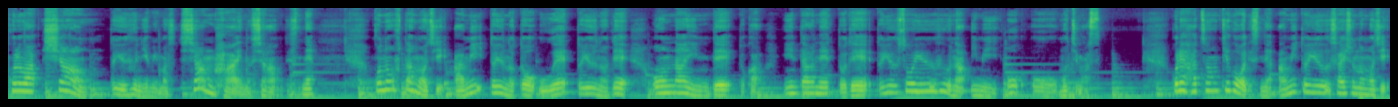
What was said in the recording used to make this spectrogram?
これはシャンというふうに読みます。上海のシャンですね。この2文字、網というのと上というので、オンラインでとか、インターネットでという、そういうふうな意味を持ちます。これ発音記号はですね、網という最初の文字。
